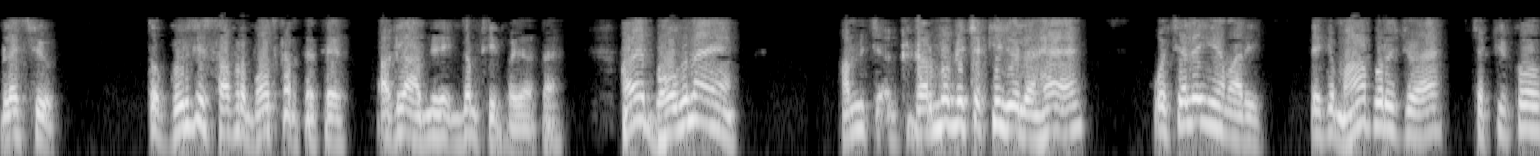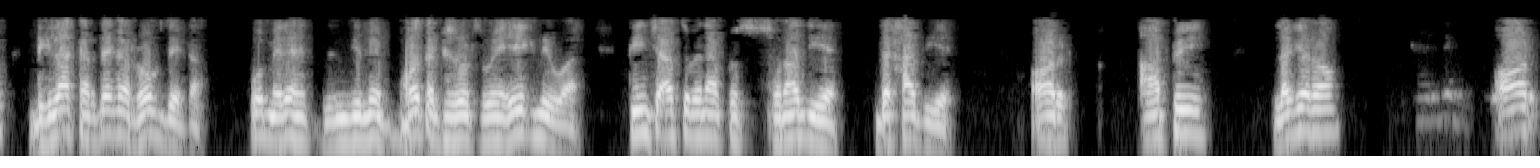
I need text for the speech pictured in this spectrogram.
ब्लेस यू तो गुरु जी सफ़र बहुत करते थे, अगला आदमी एकदम ठीक हो जाता है। हमें भोगना है, हम कर्मों की चक्की जो है वो चलेगी हमारी। लेकिन महापुरुष जो है चक्की को ढीला कर देगा, रोक देगा। वो मेरे ज़िंदगी में बहुत एपिसोड हुए एक नहीं हुआ। तीन चार तो मैंने आपको सुना दिए, दिखा दिए। और आप भी लगे रहो। और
